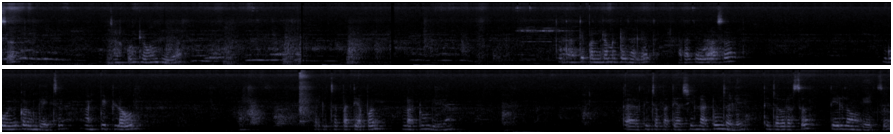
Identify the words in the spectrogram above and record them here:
असं झाकून ठेवून घेऊया. तर दहा ते पंधरा मिनटं झाल्यात आता त्याला असं गोळे करून घ्यायचं आणि पीठ लावून पहिली चपाती आपण लाटून घेऊया. तर अर्धी चपाती अशी लाटून झाली. त्याच्यावर असं तेल लावून घ्यायचं.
